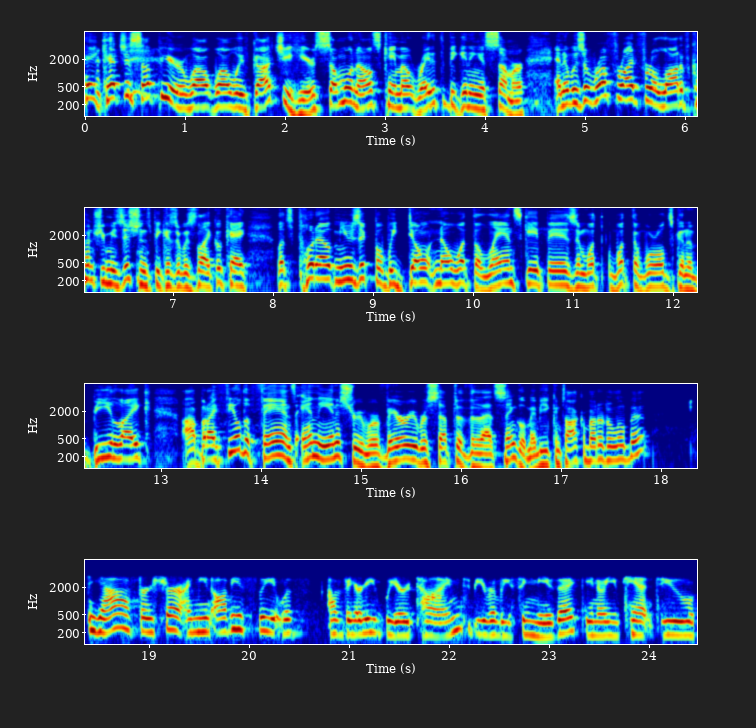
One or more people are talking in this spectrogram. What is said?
hey, catch us up here while while we've got you here. Someone else came out right at the beginning of summer, and it was a rough ride for a lot of country musicians because it was like, okay, let's put out music, but we don't know what the landscape is and what what the world's going to be like. Uh, but I feel the fans and the industry were very receptive to that single. Maybe you can talk about it a little bit. Yeah, for sure. I mean, obviously, it was a very weird time to be releasing music. You know, you can't do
